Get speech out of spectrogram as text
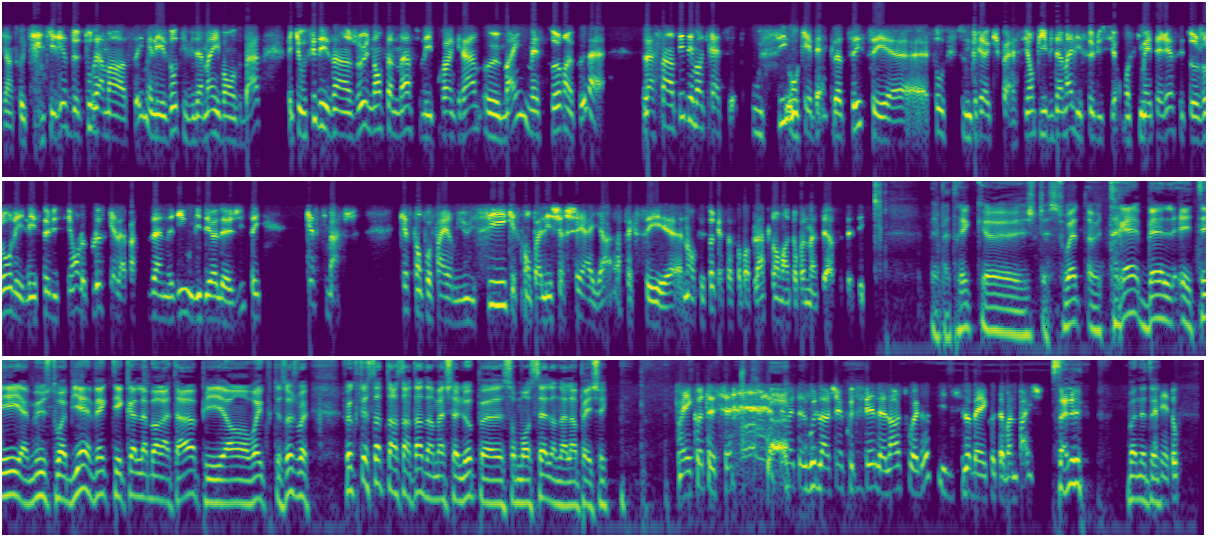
qui, en tout cas, qui, risque de tout ramasser, mais les autres, évidemment, ils vont se battre. Fait qu'il y a aussi des enjeux, non seulement sur les programmes eux-mêmes, mais sur un peu la, santé démocratique aussi au Québec. C'est euh, ça aussi c'est une préoccupation. Puis évidemment les solutions. Moi, ce qui m'intéresse, c'est toujours les, solutions, le plus que la partisanerie ou l'idéologie. C'est qu'est-ce qui marche? Qu'est-ce qu'on peut faire mieux ici, qu'est-ce qu'on peut aller chercher ailleurs? Fait que c'est euh, non, c'est sûr que ça sera pas plate, là, on manquera pas de matière cet été. Ben Patrick, euh, je te souhaite un très bel été. Amuse-toi bien avec tes collaborateurs, puis on va écouter ça. Je vais, je vais écouter ça de temps en temps dans ma chaloupe euh, sur mon sel en allant pêcher. Ben écoute, ça, ça le goût de lâcher un coup de fil, lâche-toi là, puis d'ici là, ben écoute, bonne pêche. Salut! Bonne été. À bientôt.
